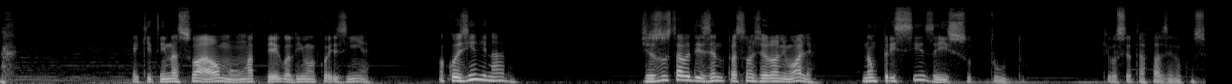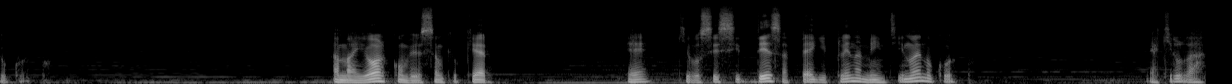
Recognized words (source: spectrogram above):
É que tem na sua alma um apego ali, uma coisinha. Uma coisinha de nada. Jesus estava dizendo para São Jerônimo: olha, não precisa isso tudo que você está fazendo com o seu corpo. A maior conversão que eu quero é que você se desapegue plenamente, e não é no corpo. É aquilo lá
